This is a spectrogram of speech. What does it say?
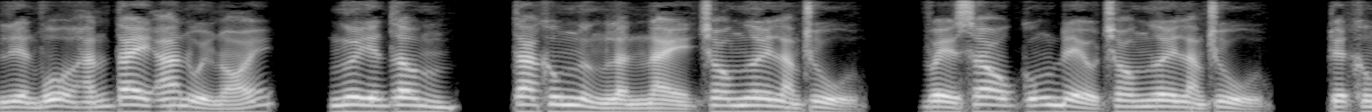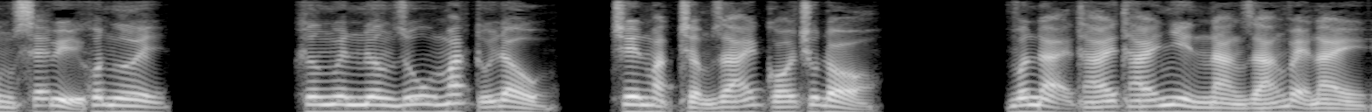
liền vô hắn tay an ủi nói, ngươi yên tâm, ta không ngừng lần này cho ngươi làm chủ, về sau cũng đều cho ngươi làm chủ, tuyệt không sẽ hủy khuất ngươi. Khương Nguyên Nương rũ mắt túi đầu, trên mặt chậm rãi có chút đỏ. Vân Đại Thái Thái nhìn nàng dáng vẻ này,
